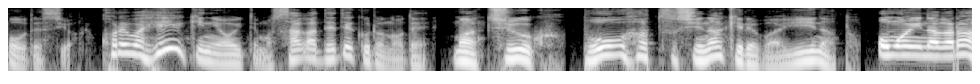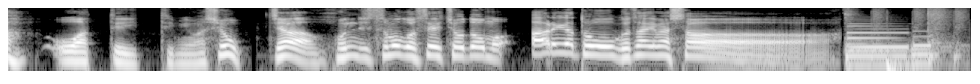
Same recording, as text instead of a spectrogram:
方ですよ。これは兵器においても差が出てくるので、まあ中国、暴発しなければいいなと思いながら終わっていってみましょう。じゃあ本日もご清聴どうもありがとうございました。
